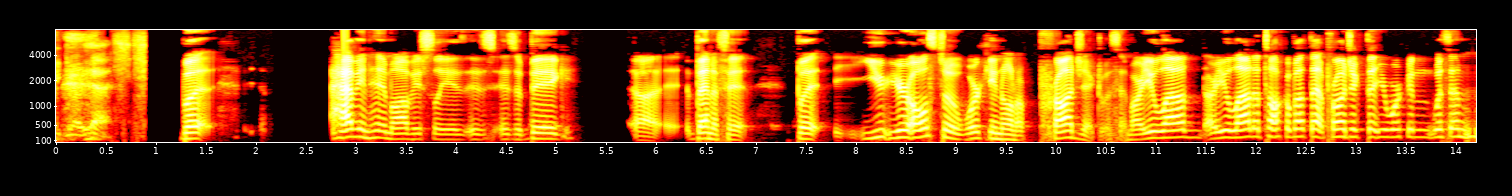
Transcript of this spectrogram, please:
go. Yes. But having him obviously is is, is a big uh, benefit. But you you're also working on a project with him. Are you allowed? Are you allowed to talk about that project that you're working with him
